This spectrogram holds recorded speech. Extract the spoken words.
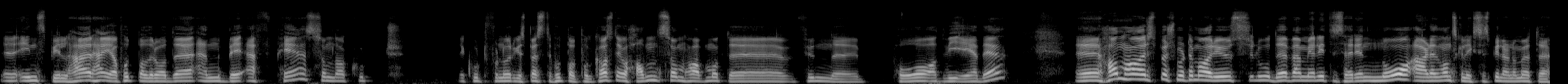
innspill her. Heia Fotballrådet NBFP, som da kort det er kort for Norges beste fotballpodkast. Det er jo han som har på en måte funnet på at vi er det. Eh, han har spørsmål til Marius Lode. Hvem i Eliteserien nå er den vanskeligste spilleren å møte?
